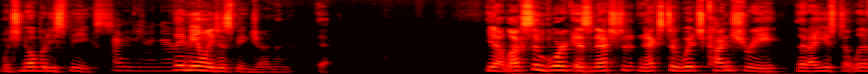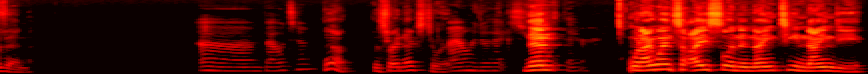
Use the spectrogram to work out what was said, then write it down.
which nobody speaks. I didn't even know. They that. mainly just speak German. Yeah. Yeah, Luxembourg is next to, next to which country that I used to live in? Um, Belgium. Yeah, it's right next to it. I only know that 'cause Then- there. when I went to Iceland in 1990,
